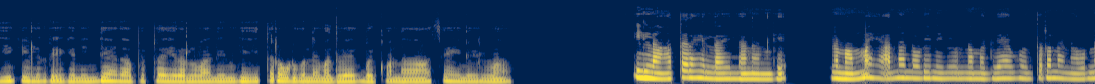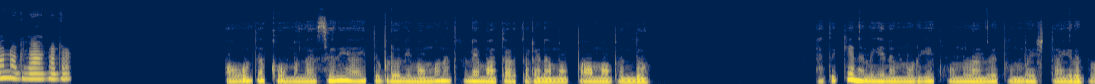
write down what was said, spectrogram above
ಈಗ ಹೇಳಿದ್ರೆ ಈಗ ನಿಂದೇ ಆದ ಅಭಿಪ್ರಾಯ ಇರಲ್ವಾ? ನಿನಗೆ ಈ ಥರ ಹುಡುಗನ್ನೇ ಮದುವೆ ಆಗಬೇಕು ಅನ್ನೋ ಆಸೆ ಏನು ಇಲ್ವಾ? ಇಲ್ಲ ಆ ಥರ ಇಲ್ಲ ಇಲ್ಲ ನನಗೆ. ನಮ್ಮಮ್ಮ ಯಾರನ್ನ ನೋಡಿ ನೀನು ಮದುವೆ ಆಗೋದು. ಹೌದಾ ಕೋಮಲ ಸರಿ ಆಯ್ತು ಬಿಡು. ನಿಮ್ಮ ಅಮ್ಮನ ಹತ್ರನೇ ಮಾತಾಡ್ತಾರೆ. ನಮ್ಮ ಅಪ್ಪ ಅಮ್ಮ ಬಂದು. ಅದಕ್ಕೆ ನನಗೆ ನಮ್ಮ ಹುಡುಗಿ ಕೋಮಲ ಅಂದ್ರೆ ತುಂಬಾ ಇಷ್ಟ ಆಗಿರೋದು.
